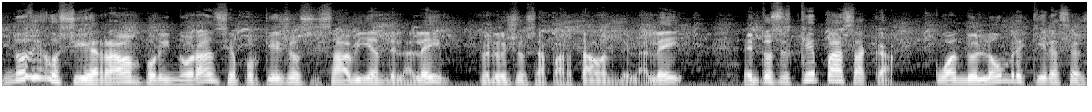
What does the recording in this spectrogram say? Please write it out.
No digo si erraban por ignorancia, porque ellos sabían de la ley, pero ellos se apartaban de la ley. Entonces, ¿qué pasa acá? Cuando el hombre quiere hacer,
